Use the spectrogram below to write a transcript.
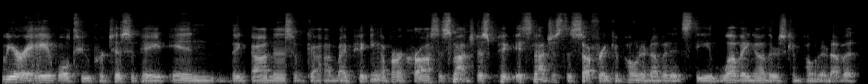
we are able to participate in the godness of God by picking up our cross. It's not just pick, it's not just the suffering component of it; it's the loving others component of it.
